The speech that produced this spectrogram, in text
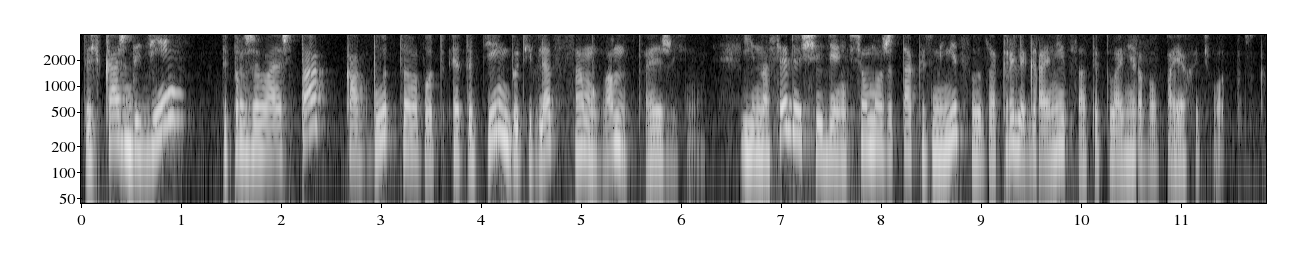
То есть каждый день Ты проживаешь так, как будто вот этот день будет являться самым главным в твоей жизни. И на следующий день все может так измениться, вот закрыли границы, а ты планировал поехать в отпуск.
